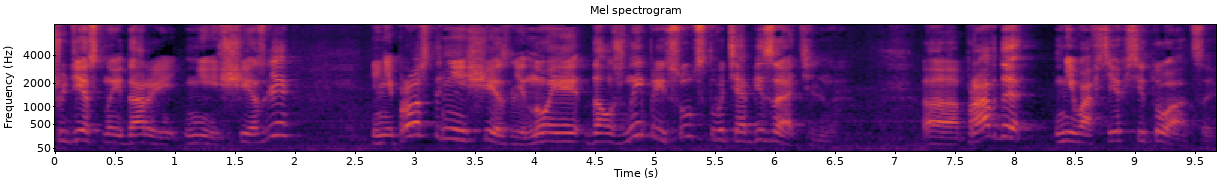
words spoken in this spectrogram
чудесные дары не исчезли, и не просто не исчезли, но и должны присутствовать обязательно. Э, правда, не во всех ситуациях,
